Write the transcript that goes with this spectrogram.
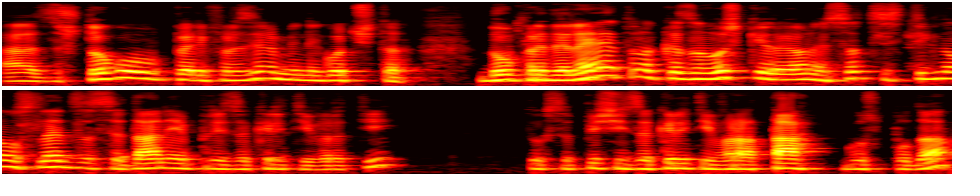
а, защо го перифразирам и не го чета? До определението на Казанлъшки районен съд се стигнал след заседание при закрити врати, тук се пише закрити врата, господа,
